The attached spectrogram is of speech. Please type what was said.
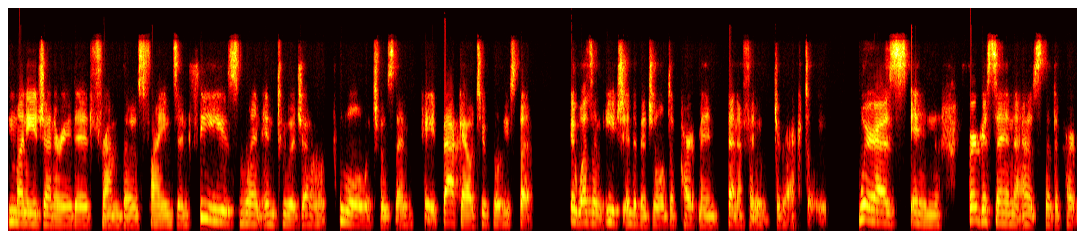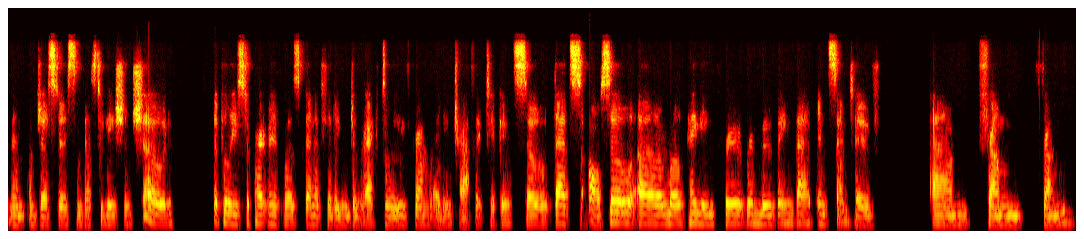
money generated from those fines and fees went into a general pool, which was then paid back out to police, but it wasn't each individual department benefiting directly. Whereas in Ferguson, as the Department of Justice investigation showed, the police department was benefiting directly from writing traffic tickets. So that's also a low hanging fruit, removing that incentive um, from from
